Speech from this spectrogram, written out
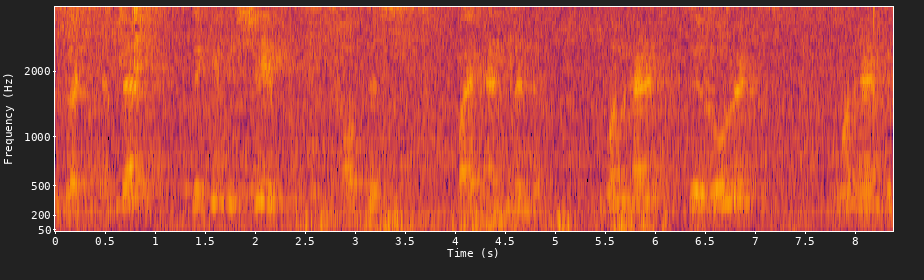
Exactly. And then they give the shape mm-hmm. of this by hand blender. One hand they roll it, one hand they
